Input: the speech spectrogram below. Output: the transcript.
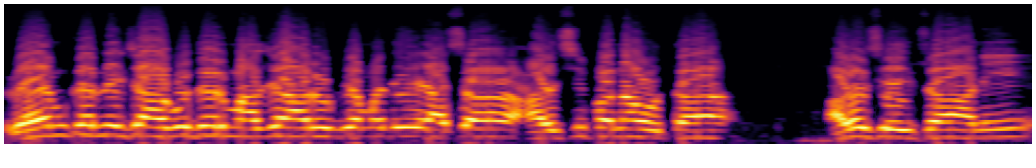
व्यायाम करण्याच्या अगोदर माझ्या आरोग्यामध्ये असा आळशीपणा होता आळस यायचा आणि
